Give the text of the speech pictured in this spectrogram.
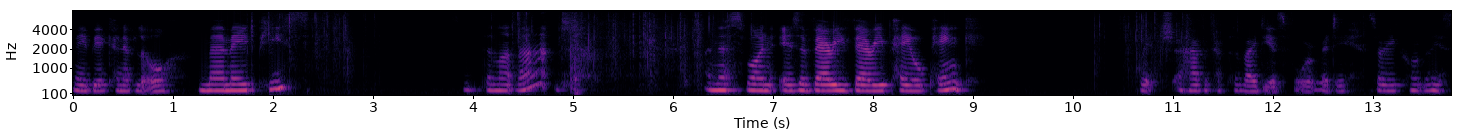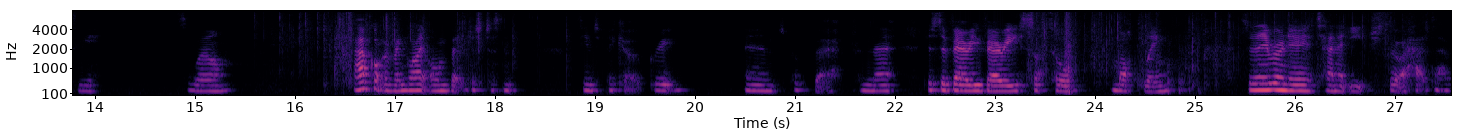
maybe a kind of little mermaid piece. Something like that. And this one is a very, very pale pink, which I have a couple of ideas for already. Sorry, you can't really see as well. I have got my ring light on, but it just doesn't seem to pick it up great. Um, it's probably better from there. Just a very, very subtle mottling. So they were only a tenner each, so I had to have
